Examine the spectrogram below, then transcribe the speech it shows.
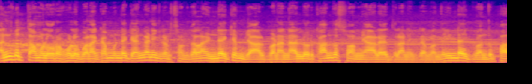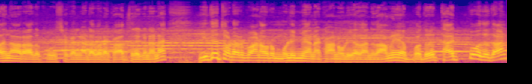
அன்பு தமிழ் உறவுகளுக்கு வணக்கம். இன்றைக்கு எங்கே நிற்கிறேன்னு சொன்னதெல்லாம் இன்றைக்கும் யாழ்ப்பாணம் நல்லூர் கந்தசுவாமி ஆலயத்தில் நிற்கிறேன் வந்து இன்றைக்கு வந்து பதினாறாவது பூசைகள் நடைபெற காத்திருக்கின்றன. இது தொடர்பான ஒரு முழுமையான காணொலியாக தான் இது அமைய போது தற்போது தான்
